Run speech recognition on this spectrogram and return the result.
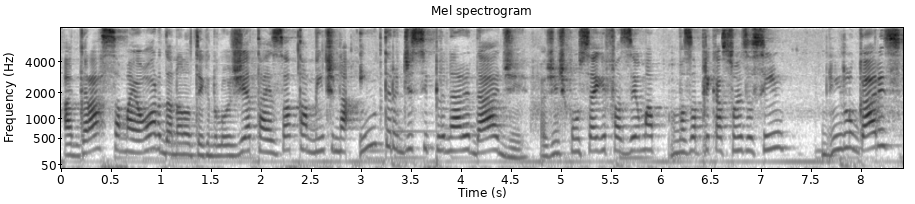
A graça maior da nanotecnologia está exatamente exatamente na interdisciplinaridade. A gente consegue fazer uma, umas aplicações assim em lugares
